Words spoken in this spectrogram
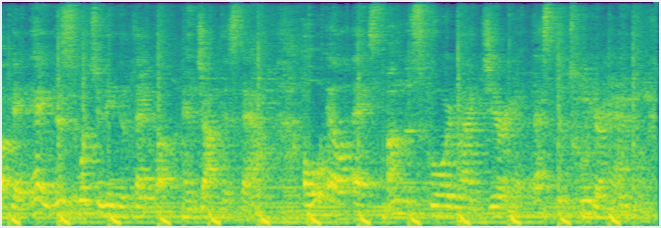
Okay, hey, this is what you need to think of and jot this down. OLX underscore Nigeria. That's the Twitter handle.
